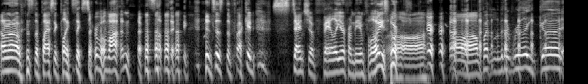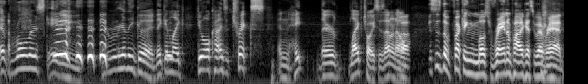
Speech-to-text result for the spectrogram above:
don't know if it's the plastic plates they serve them on or something. it's just the fucking stench of failure from the employees. who are Aw. there. Oh, but but they're really good at roller skating. They're really good. They can like do all kinds of tricks and hate their life choices. I don't know. Uh, this is the fucking most random podcast we've ever had.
